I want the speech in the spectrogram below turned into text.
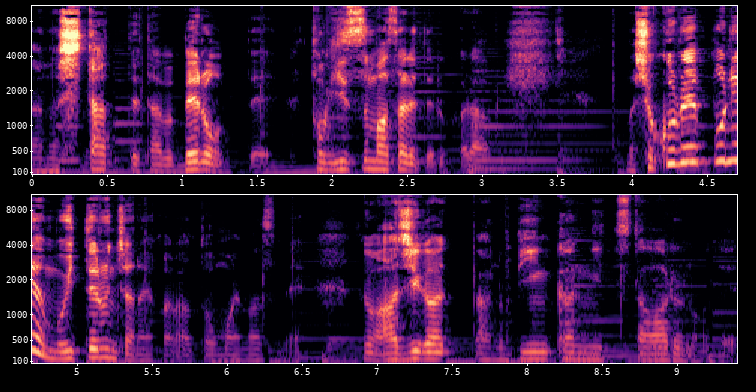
あの、舌って多分ベロって研ぎ澄まされてるから、食レポには向いてるんじゃないかなと思いますね。味が、あの、敏感に伝わるので。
